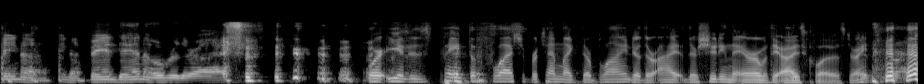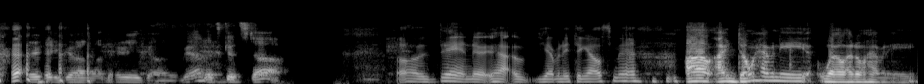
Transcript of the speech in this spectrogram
paint a paint a bandana over their eyes. or you know, just paint the flesh and pretend like they're blind or their eye they're shooting the arrow with the eyes closed. Right. right. There you go. There you go. Yeah, that's good stuff. Oh, Dan, uh, do you have anything else, man? uh, I don't have any. Well, I don't have any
